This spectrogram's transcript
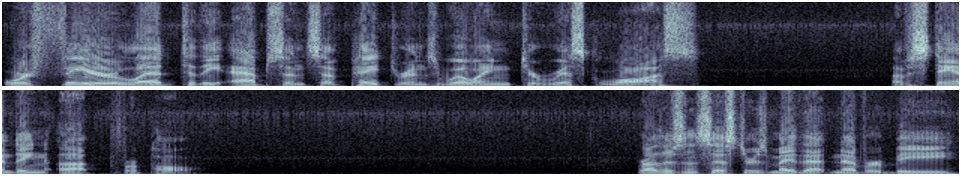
or fear led to the absence of patrons willing to risk loss of standing up for Paul. Brothers and sisters, may that never be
